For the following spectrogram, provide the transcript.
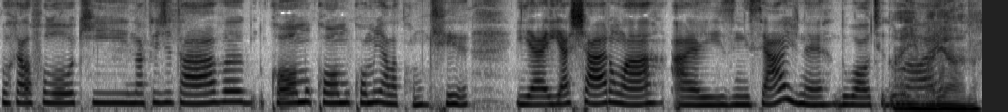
Porque ela falou que não acreditava como, como, como, e ela, como que. E aí acharam lá as iniciais, né, do Walt e do Aí, Roy. Mariana.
